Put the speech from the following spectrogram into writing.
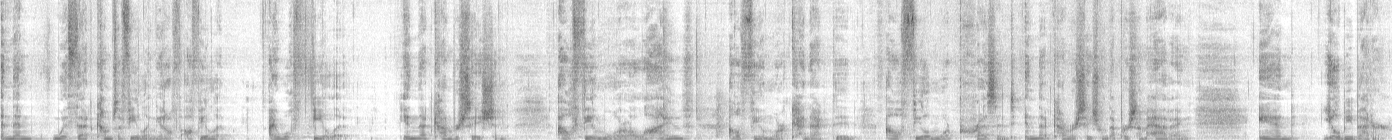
and then with that comes a feeling. It'll, I'll feel it. I will feel it in that conversation. I'll feel more alive. I'll feel more connected. I'll feel more present in that conversation with that person I'm having. And you'll be better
